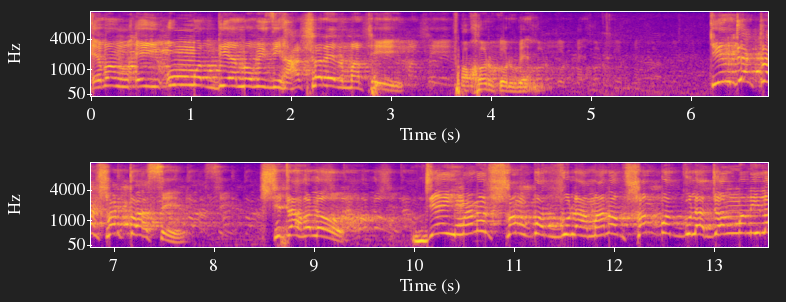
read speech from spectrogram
এবং এই উম্মত দিয়া নবীজি হাসরের মাঠে ফখর করবেন। শর্ত আছে। সেটা হলো, যেই মানব সম্পদগুলা মানব সম্পদগুলা জন্ম নিল,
